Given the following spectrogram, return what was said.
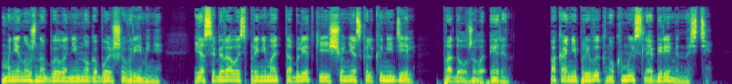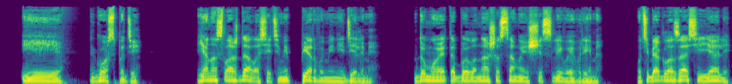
Мне нужно было немного больше времени. Я собиралась принимать таблетки еще несколько недель, продолжила Эрин, пока не привыкну к мысли о беременности. И, господи, я наслаждалась этими первыми неделями. Думаю, это было наше самое счастливое время. У тебя глаза сияли,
